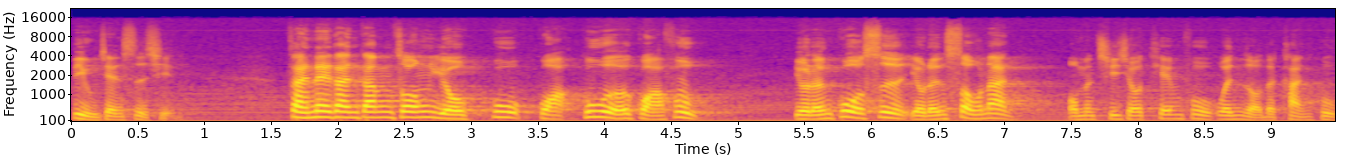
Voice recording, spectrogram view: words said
第五件事情，在内战当中有孤寡孤儿寡妇，有人过世，有人受难，我们祈求天父温柔的看顾。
